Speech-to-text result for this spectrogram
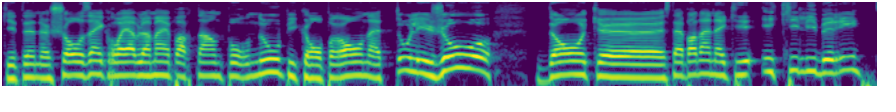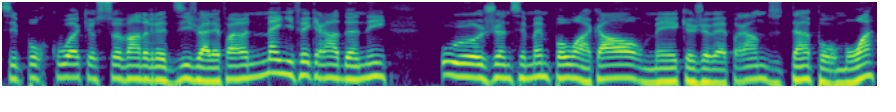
qui est une chose incroyablement importante pour nous puis qu'on prône à tous les jours. Donc, euh, c'est important d'équilibrer. C'est pourquoi que ce vendredi, je vais aller faire une magnifique randonnée où je ne sais même pas où encore, mais que je vais prendre du temps pour moi,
